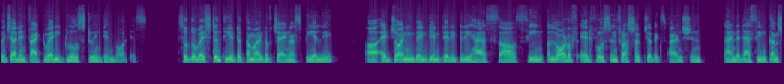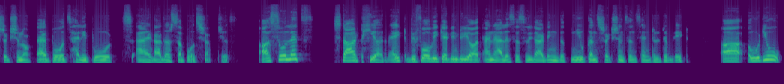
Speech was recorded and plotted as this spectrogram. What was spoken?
which are in fact very close to Indian borders. So the Western Theater Command of China's PLA, uh, adjoining the Indian territory, has uh, seen a lot of Air Force infrastructure expansion and it has seen construction of airports, heliports, and other support structures. Uh, so let's start here, right? Before we get into your analysis regarding the new constructions in central Tibet, uh, would you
